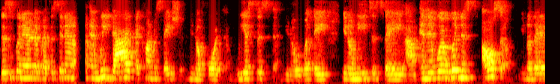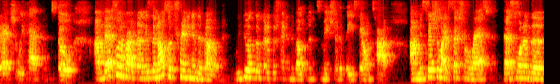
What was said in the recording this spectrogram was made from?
disciplinary that we have to sit in and we guide that conversation, you know, for them. We assist them, you know, what they, you know, need to say. Um, and then we're a witness also, you know, that it actually happened. So um, that's one of our nuggets. And also training and development. We do a good bit of training and development to make sure that they stay on top, um, especially like sexual harassment. That's one of the,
